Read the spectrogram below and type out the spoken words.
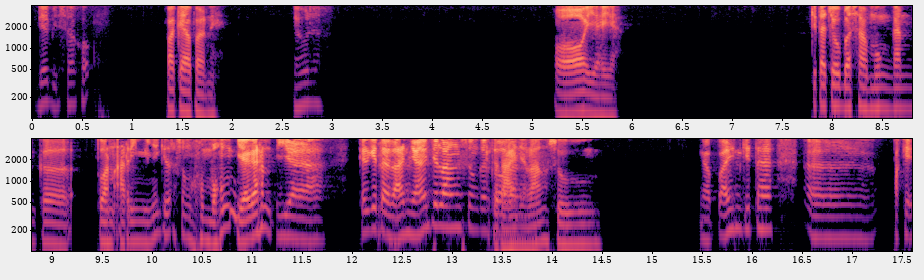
Dia bisa kok. pakai apa nih? Ya udah. Oh iya ya. Kita coba sambungkan ke Tuan Ariminya kita langsung ngomong ya kan? Iya. Kan kita tanya aja langsung kan Kita tanya orang. langsung. Ngapain kita eh, pakai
